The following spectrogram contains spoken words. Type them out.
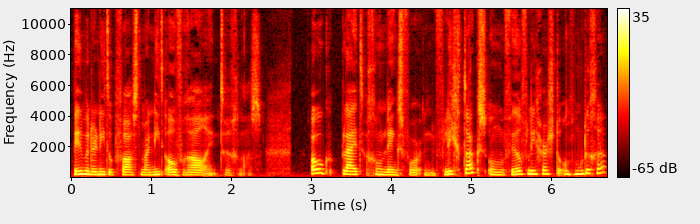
pin me er niet op vast, maar niet overal in teruglas. Ook pleit GroenLinks voor een vliegtax om veel vliegers te ontmoedigen.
